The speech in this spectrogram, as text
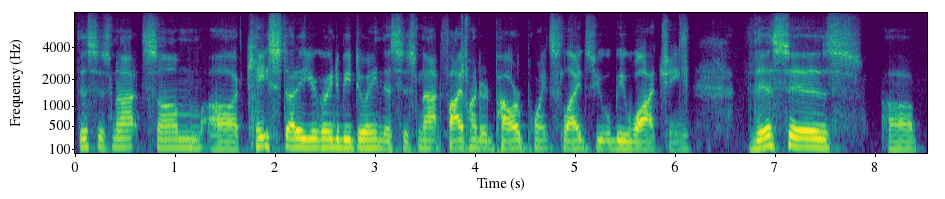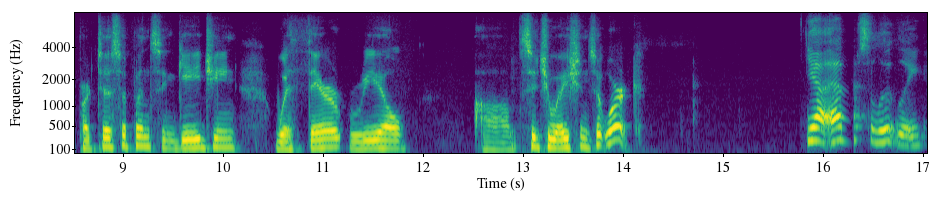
this is not some uh, case study you're going to be doing. This is not 500 PowerPoint slides you will be watching. This is uh, participants engaging with their real um, situations at work. Yeah, absolutely.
